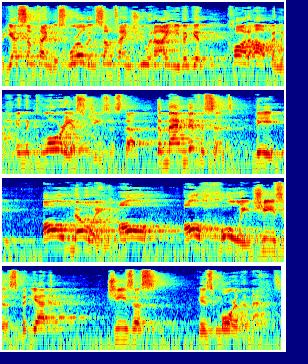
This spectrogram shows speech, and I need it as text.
But yes, sometimes this world and sometimes you and I even get caught up in, in the glorious Jesus, the, the magnificent, the all knowing, all, all holy Jesus. But yet, Jesus is more than that.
